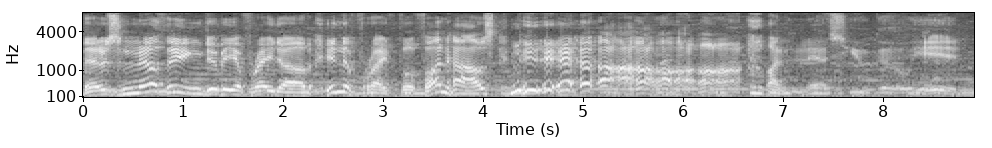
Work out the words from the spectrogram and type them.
There's nothing to be afraid of in the frightful funhouse. Unless you go in.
